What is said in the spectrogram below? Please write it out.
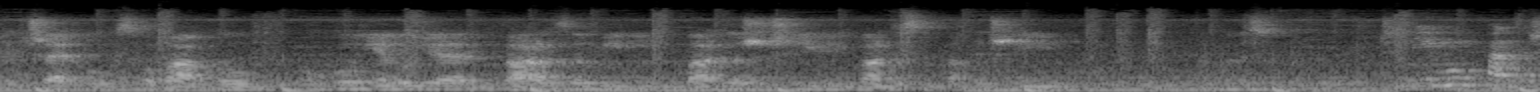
tych Czechów, Słowaków. Ogólnie ludzie bardzo mili, bardzo życzliwi, bardzo sympatyczni. Naprawdę super. Czyli mógł Pan też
